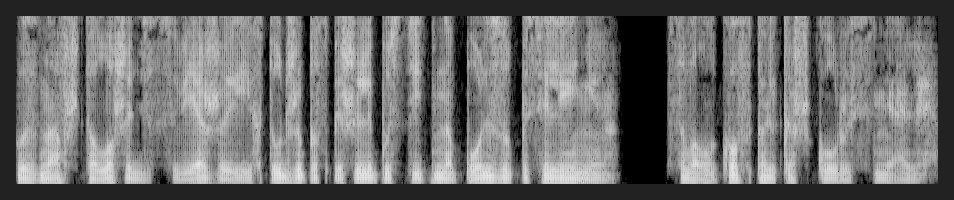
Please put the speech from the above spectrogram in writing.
Узнав, что лошади свежие, их тут же поспешили пустить на пользу поселению. С волков только шкуры сняли.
